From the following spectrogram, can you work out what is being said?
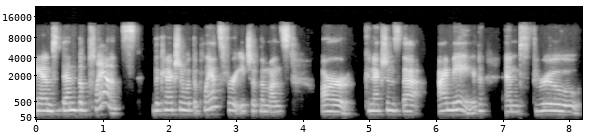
And then the plants, the connection with the plants for each of the months are connections that I made. And through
